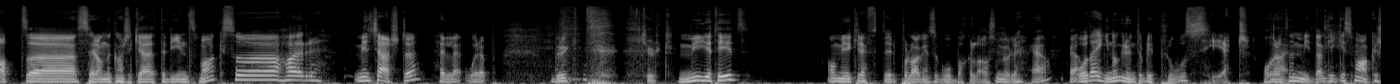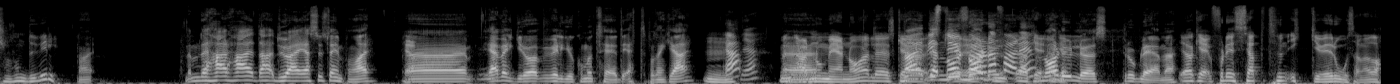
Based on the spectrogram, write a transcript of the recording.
at eh, selv om det kanskje ikke er etter din smak, så har min kjæreste, Helle Orup, brukt Kult. mye tid og mye krefter på å lage en så god bacalao som mulig. Ja, ja. Og det er ikke noen grunn til å bli provosert over at en middag ikke smaker sånn som du vil. Nei, men det her, her det her, du er, Jeg syns du er inne på noe her. Eh, jeg velger å, vi velger å kommentere de etterpå, tenker jeg. Mm. Ja. Ja. Men er det noe mer nå, eller skal Nei, jeg Nei, nå- nå har føler du- ferdig. Ja, ok, Nå har du løst problemet. Ja, ok, fordi Si at hun ikke vil roe seg ned, da.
